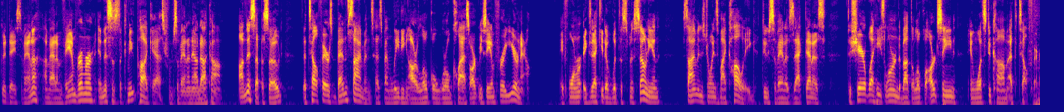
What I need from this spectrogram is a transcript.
Good day, Savannah. I'm Adam Van Brimmer, and this is the Commute Podcast from SavannahNow.com. On this episode, the Telfair's Ben Simons has been leading our local world class art museum for a year now. A former executive with the Smithsonian, Simons joins my colleague, Do Savannah's Zach Dennis, to share what he's learned about the local art scene and what's to come at the Telfair.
